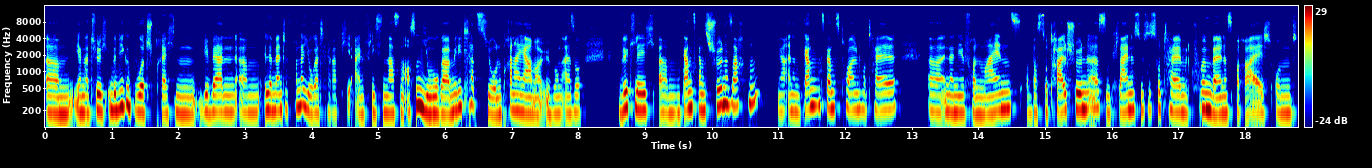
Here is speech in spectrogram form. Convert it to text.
ähm, ja natürlich über die Geburt sprechen. Wir werden ähm, Elemente von der Yogatherapie einfließen lassen, aus dem Yoga, Meditation, Pranayama-Übung. Also wirklich ähm, ganz, ganz schöne Sachen. Ja, in einem ganz, ganz tollen Hotel in der Nähe von Mainz, was total schön ist. Ein kleines, süßes Hotel mit coolem Wellnessbereich und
